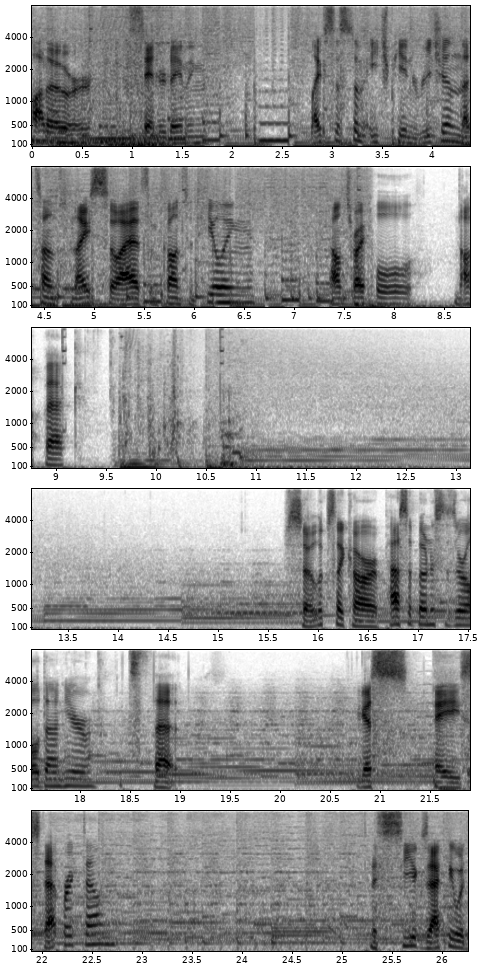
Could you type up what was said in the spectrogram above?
auto or standard aiming. Life system, HP and regen, that sounds nice, so I have some constant healing. Bounce rifle, knockback. So it looks like our passive bonuses are all down here. What's that? I guess a stat breakdown? Can I see exactly what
